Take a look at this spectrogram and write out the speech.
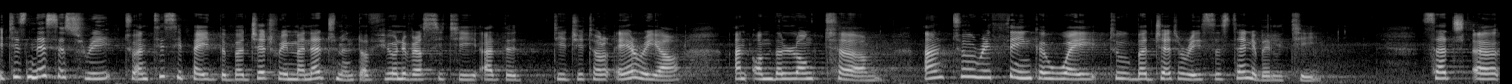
it is necessary to anticipate the budgetary management of university at the digital area and on the long term and to rethink a way to budgetary sustainability. Such a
